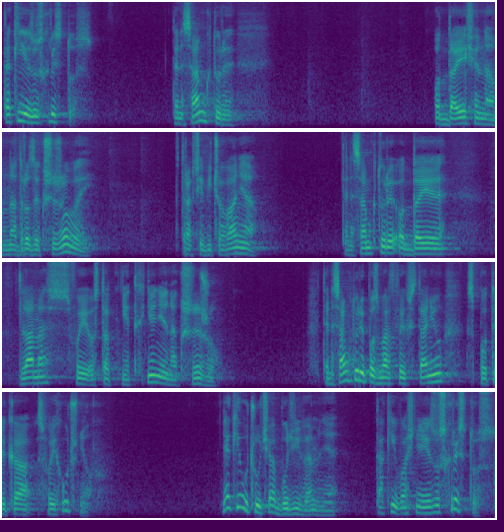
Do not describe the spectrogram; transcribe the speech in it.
taki Jezus Chrystus? Ten sam, który oddaje się nam na drodze krzyżowej, w trakcie biczowania, ten sam, który oddaje dla nas swoje ostatnie tchnienie na krzyżu. Ten sam, który po zmartwychwstaniu spotyka swoich uczniów. Jakie uczucia budzi we mnie taki właśnie Jezus Chrystus?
